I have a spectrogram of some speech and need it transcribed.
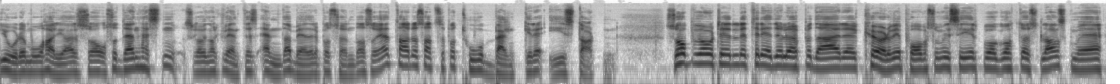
gjorde Mo Harjar, så også den hesten skal vi nok ventes enda bedre på søndag. Så jeg tar og satser på to bankere i starten. Så hopper vi over til det tredje løpet. Der køler vi på, som vi sier på godt østlandsk, med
